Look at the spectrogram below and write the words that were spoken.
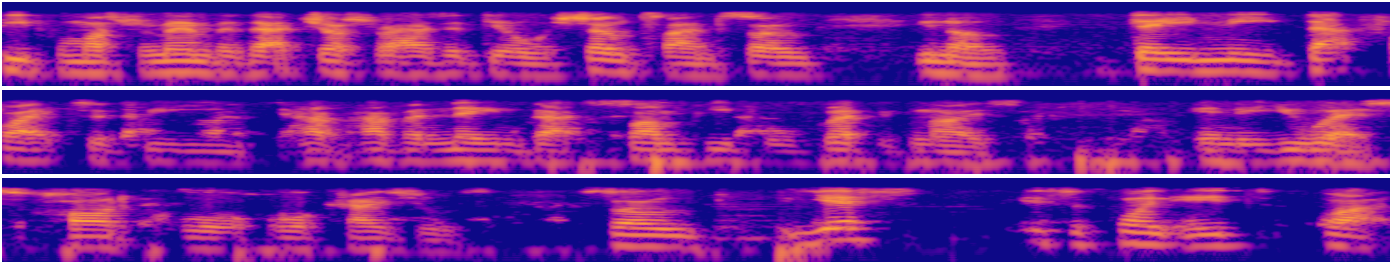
People must remember that Joshua has a deal with Showtime, so you know they need that fight to be have, have a name that some people recognize in the US, hardcore or casuals. So yes, disappointed, but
